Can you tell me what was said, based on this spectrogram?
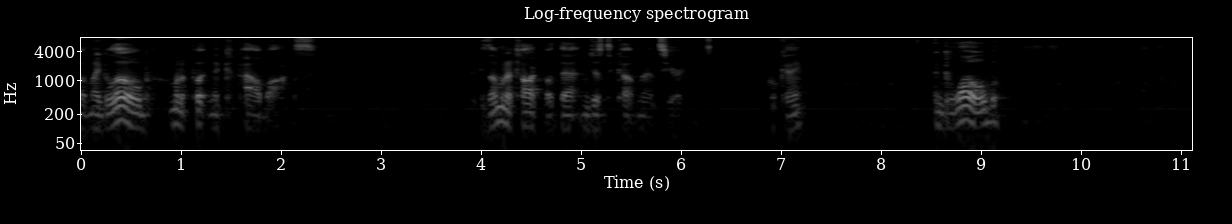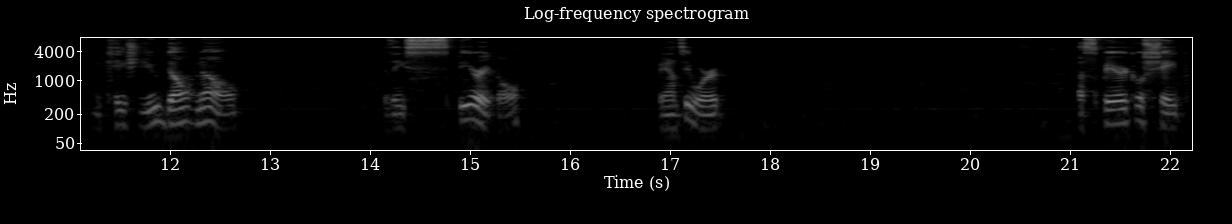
But my globe, I'm going to put in a kapow box because I'm going to talk about that in just a couple minutes here. Okay. A globe, in case you don't know, is a spherical, fancy word, a spherical shape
